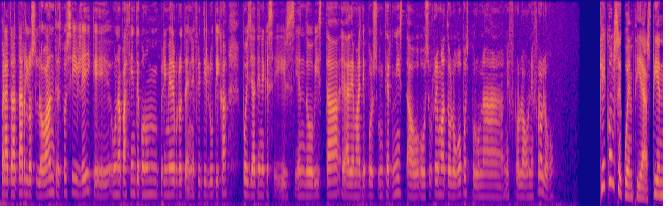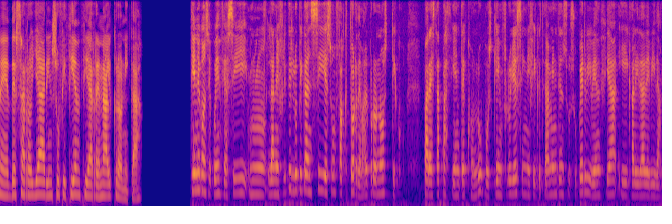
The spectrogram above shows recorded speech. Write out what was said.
para tratarlos lo antes posible y que una paciente con un primer brote de nefritis lúpica pues ya tiene que seguir siendo vista, eh, además de por su internista o, su reumatólogo, pues por una nefróloga o nefrólogo. ¿Qué consecuencias tiene desarrollar insuficiencia renal crónica? Tiene consecuencias, sí. Mm, la nefritis lúpica en sí es un factor de mal pronóstico para estas pacientes con lupus, que influye significativamente en su supervivencia y calidad de vida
